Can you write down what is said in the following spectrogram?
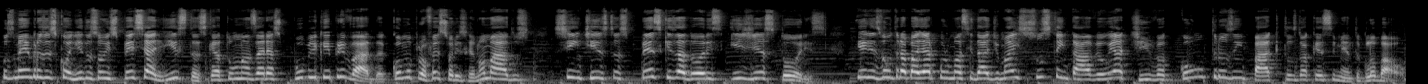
Os membros escolhidos são especialistas que atuam nas áreas pública e privada, como professores renomados, cientistas, pesquisadores e gestores, e eles vão trabalhar por uma cidade mais sustentável e ativa contra os impactos do aquecimento global.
